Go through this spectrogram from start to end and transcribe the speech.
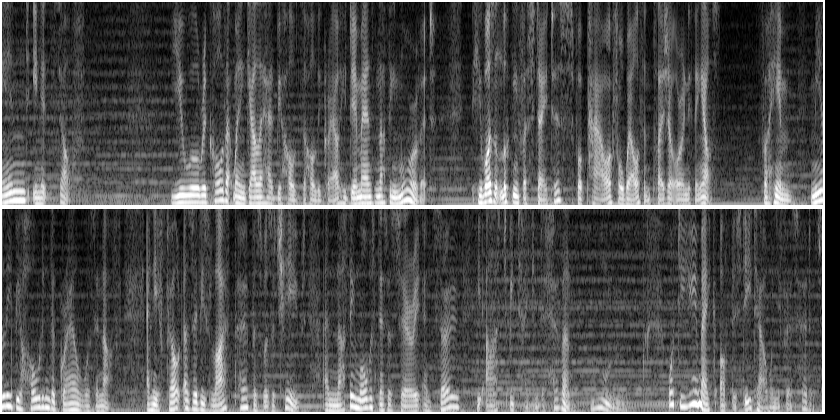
end in itself. You will recall that when Galahad beholds the Holy Grail, he demands nothing more of it. He wasn't looking for status, for power, for wealth and pleasure, or anything else. For him, merely beholding the Grail was enough, and he felt as if his life purpose was achieved, and nothing more was necessary, and so he asked to be taken to heaven. Hmm. What do you make of this detail when you first heard it?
